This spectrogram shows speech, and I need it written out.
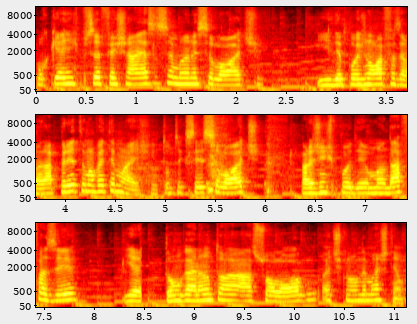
porque a gente precisa fechar essa semana esse lote e depois não vai fazer mais. A preta não vai ter mais. Então tem que ser esse lote para a gente poder mandar fazer e aí, então garanto a, a, sua logo antes que não dê mais tempo.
